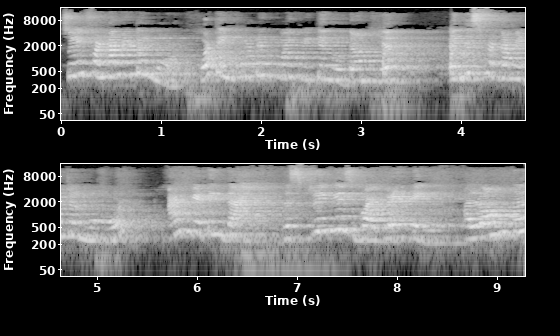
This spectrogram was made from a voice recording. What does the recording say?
So in fundamental mode, what important point we can note down here? In this fundamental mode, I am getting that the string is vibrating along the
